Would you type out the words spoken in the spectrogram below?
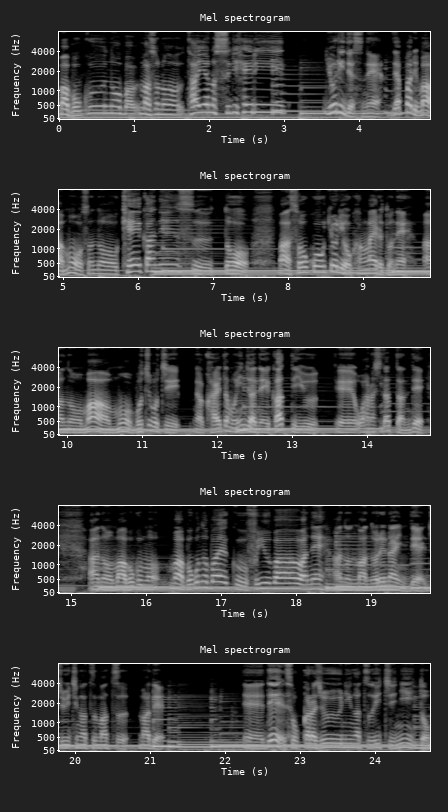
まあ、僕の場、まあ、そのタイヤのすり減りよりですねやっぱりまあもうその経過年数と、まあ、走行距離を考えるとねあのまあもうぼちぼち変えてもいいんじゃねえかっていう、えー、お話だったんであのまあ僕もまあ僕のバイク冬場はねあの、まあ、乗れないんで11月末まで。でそこから12月12と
